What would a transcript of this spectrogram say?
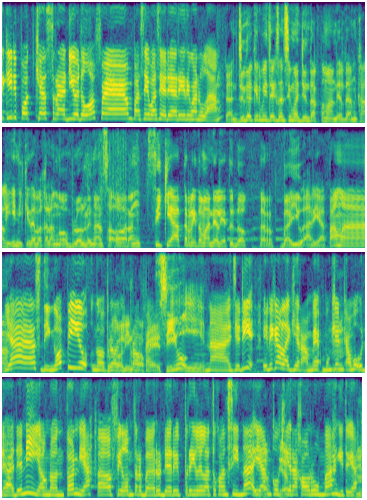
lagi di podcast Radio Del FM Pasti masih ada Riri Manulang Dan juga Kirby Jackson Simajuntak Temandel Dan kali ini kita bakalan ngobrol dengan seorang psikiater nih Temandel Yaitu Dokter Bayu Arya Tama Yes, di Ngopi Yuk Ngobrolin, ngobrolin profesi. profesi yuk Nah, jadi ini kan lagi rame Mungkin hmm. kamu udah ada nih yang nonton ya uh, Film terbaru dari Prilly Latukonsina yep, Yang kukira yep. kau rumah gitu ya hmm.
